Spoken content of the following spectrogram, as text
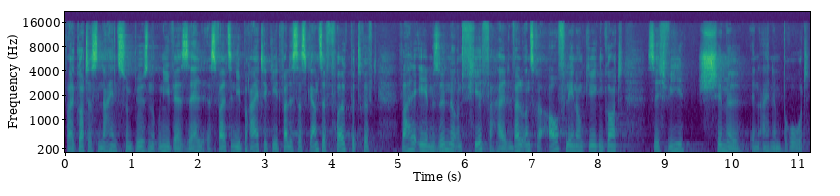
Weil Gottes Nein zum Bösen universell ist, weil es in die Breite geht, weil es das ganze Volk betrifft, weil eben Sünde und Fehlverhalten, weil unsere Auflehnung gegen Gott sich wie Schimmel in einem Brot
